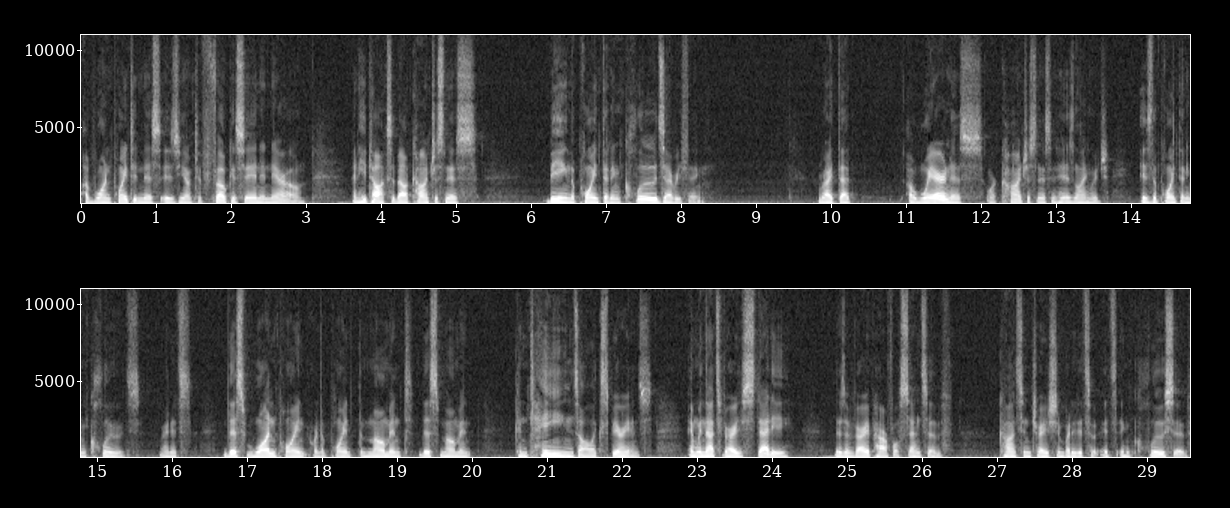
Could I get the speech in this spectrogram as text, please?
of one-pointedness is, you know, to focus in and narrow. And he talks about consciousness being the point that includes everything. Right? That awareness or consciousness in his language is the point that includes right? It's this one point or the point, the moment, this moment contains all experience. And when that's very steady, there's a very powerful sense of concentration, but it's, it's inclusive.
